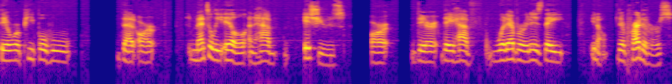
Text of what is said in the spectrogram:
there were people who that are mentally ill and have issues or they're they have whatever it is they you know they're predators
